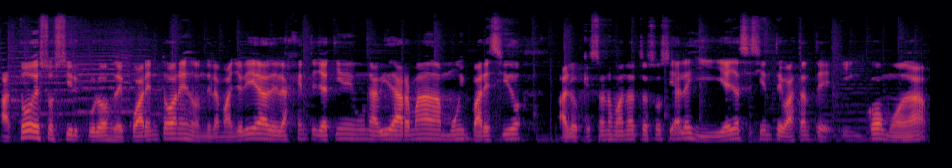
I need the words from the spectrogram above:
a, todos esos círculos de cuarentones donde la mayoría de la gente ya tiene una vida armada muy parecido a lo que son los mandatos sociales y ella se siente bastante incómoda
